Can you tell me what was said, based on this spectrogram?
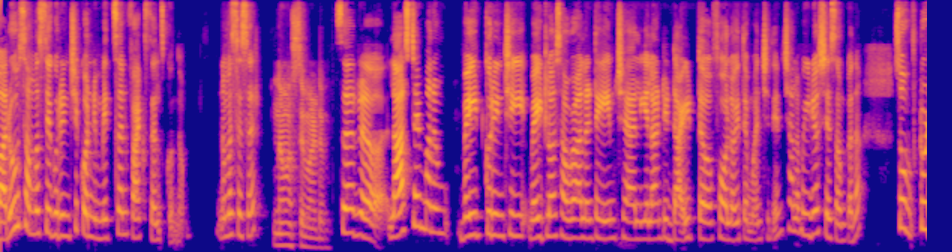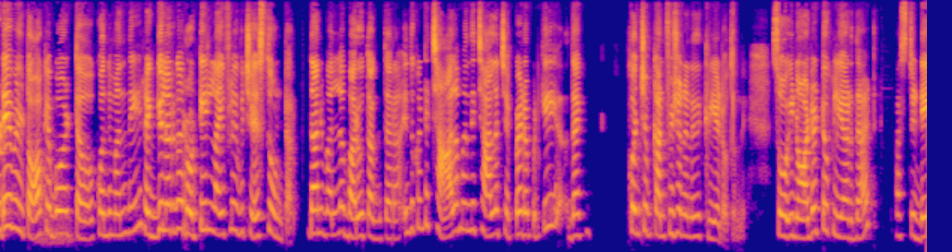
బరువు సమస్య గురించి కొన్ని మిత్స్ అండ్ ఫ్యాక్ట్స్ తెలుసుకుందాం. నమస్తే సార్ నమస్తే మేడం సార్ లాస్ట్ టైం మనం వెయిట్ గురించి వెయిట్ లాస్ అవ్వాలంటే ఏం చేయాలి ఎలాంటి డైట్ ఫాలో అయితే మంచిది అని చాలా వీడియోస్ చేసాం కదా. So today will talk about కొంతమంది రెగ్యులర్గా రొటీన్ లైఫ్లో ఇవి చేస్తూ ఉంటారు. దానివల్ల బరువు తగ్గుతారా? ఎందుకంటే చాలా మంది చాలా చెప్పేటప్పటికి దట్ కొంచెం కన్ఫ్యూజన్ అనేది క్రియేట్ అవుతుంది. So in order to clear that first day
